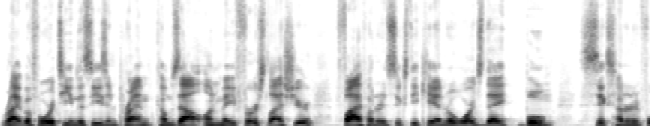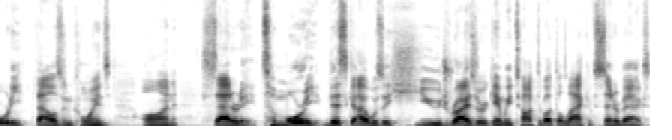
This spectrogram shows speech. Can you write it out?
Right before Team the Season Prem comes out on May 1st last year, 560k in rewards day, boom, 640,000 coins on Saturday. Tomori, this guy was a huge riser. Again, we talked about the lack of center backs.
